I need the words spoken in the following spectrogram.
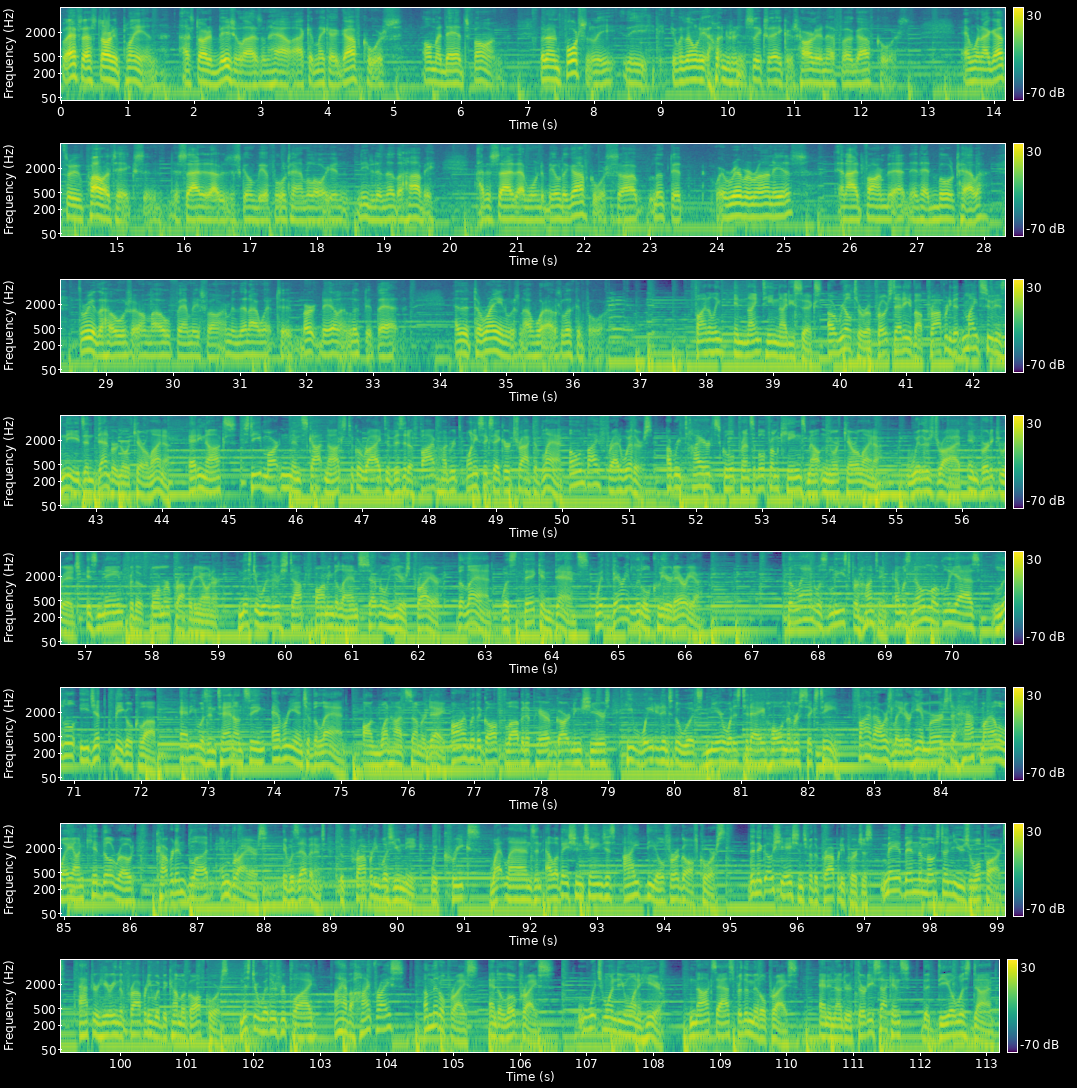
Well, after I started playing, I started visualizing how I could make a golf course on my dad's farm. But unfortunately, the, it was only 106 acres, hardly enough for a golf course. And when I got through politics and decided I was just going to be a full-time lawyer and needed another hobby, I decided I wanted to build a golf course. So I looked at where River Run is, and I'd farmed that, and it had bull tallow. Three of the holes are on my old family's farm, and then I went to Birkdale and looked at that, and the terrain was not what I was looking for. Finally, in 1996, a realtor approached Eddie about property that might suit his needs in Denver, North Carolina. Eddie Knox, Steve Martin, and Scott Knox took a ride to visit a 526-acre tract of land owned by Fred Withers, a retired school principal from Kings Mountain, North Carolina. Withers Drive in Verdict Ridge is named for the former property owner. Mr. Withers stopped farming the land several years prior. The land was thick and dense with very little cleared area. The land was leased for hunting and was known locally as Little Egypt Beagle Club. Eddie was intent on seeing every inch of the land. On one hot summer day, armed with a golf club and a pair of gardening shears, he waded into the woods near what is today hole number 16. Five hours later, he emerged a half mile away on Kidville Road, covered in blood and briars. It was evident the property was unique, with creeks, wetlands, and elevation changes ideal for a golf course. The negotiations for the property purchase may have been the most unusual part. After hearing the property would become a golf course, Mr. Withers replied, I have a high price, a middle price, and a low price. Which one do you want to hear? Knox asked for the middle price, and in under 30 seconds, the deal was done.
